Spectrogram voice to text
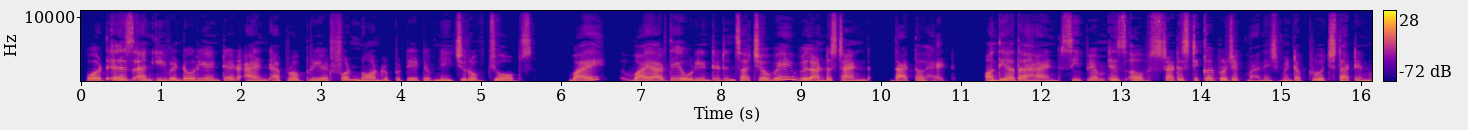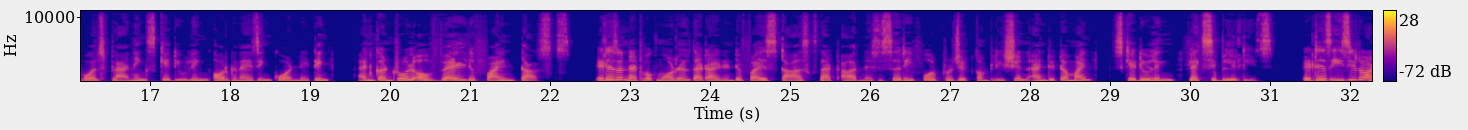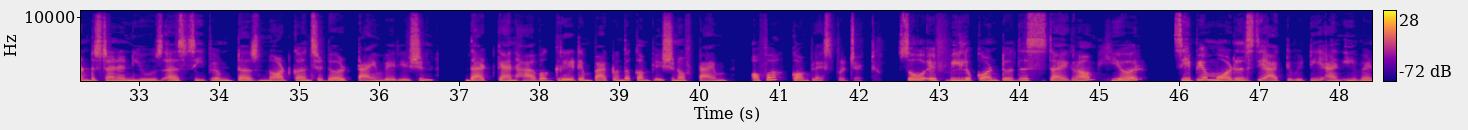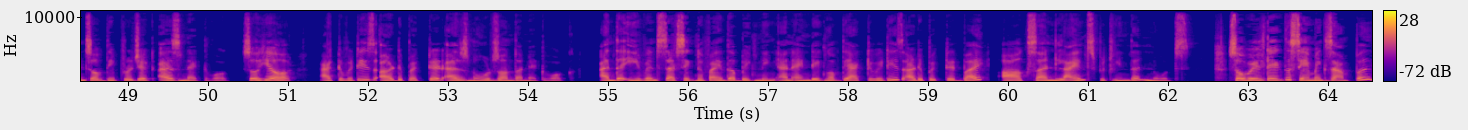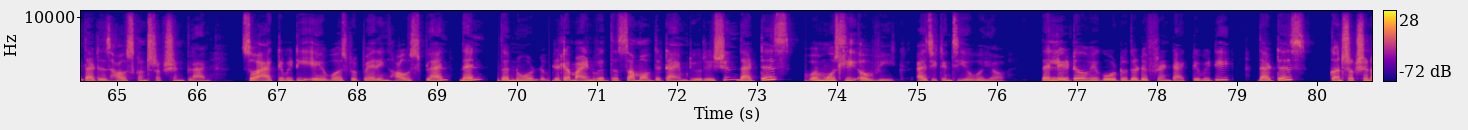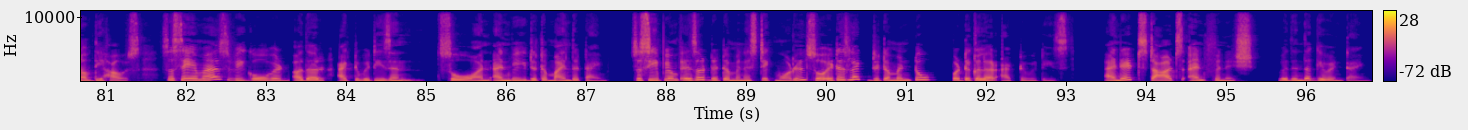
PERT is an event oriented and appropriate for non repetitive nature of jobs. Why? Why are they oriented in such a way? We'll understand that ahead. On the other hand, CPM is a statistical project management approach that involves planning, scheduling, organizing, coordinating, and control of well defined tasks. It is a network model that identifies tasks that are necessary for project completion and determine scheduling flexibilities. It is easy to understand and use as CPM does not consider time variation that can have a great impact on the completion of time of a complex project. So if we look onto this diagram here, CPM models the activity and events of the project as network. So here Activities are depicted as nodes on the network, and the events that signify the beginning and ending of the activities are depicted by arcs and lines between the nodes. So we'll take the same example that is house construction plan. So activity A was preparing house plan, then the node determined with the sum of the time duration that is uh, mostly a week as you can see over here. Then later we go to the different activity that is construction of the house. So same as we go with other activities and so on and we determine the time. So CPM is a deterministic model. So it is like determined to particular activities and it starts and finish within the given time.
